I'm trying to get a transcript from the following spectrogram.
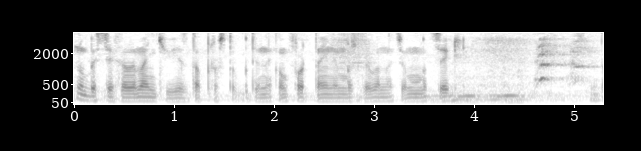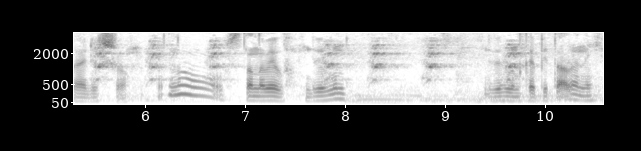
Ну, без цих елементів їзда просто буде некомфортна і неможлива на цьому мотоциклі. Далі що? Ну, встановив двигун. Двигун капіталений.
